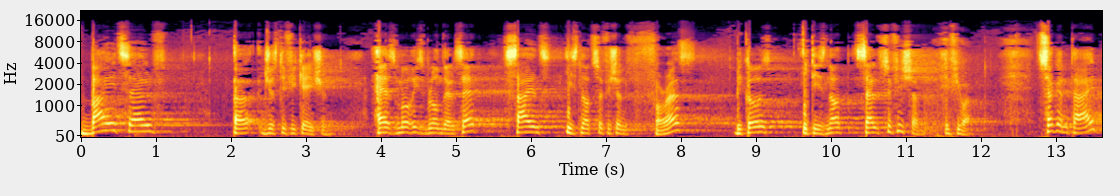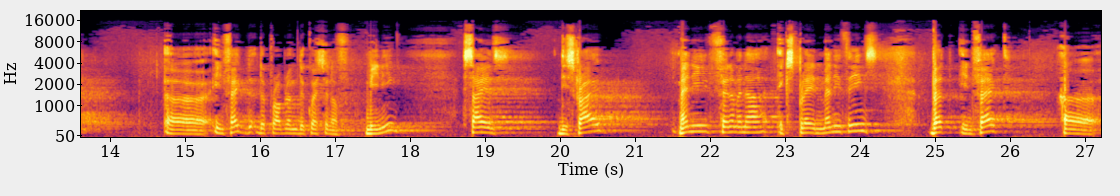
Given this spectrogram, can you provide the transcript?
by itself a justification. As Maurice Blondel said, science is not sufficient for us because it is not self sufficient, if you want. Second type, uh, in fact, the problem, the question of meaning. Science describe many phenomena, explain many things, but in fact, uh,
